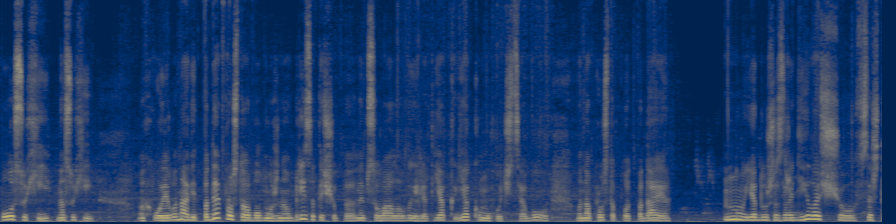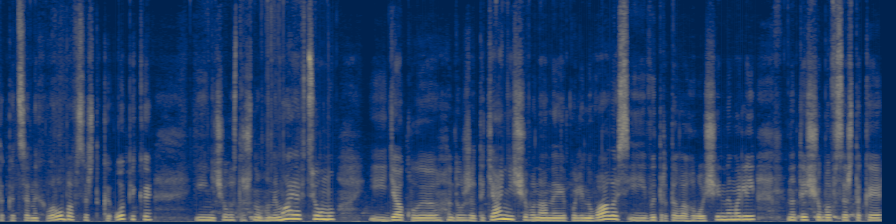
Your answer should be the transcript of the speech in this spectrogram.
по сухій, на сухій хвої. Вона відпаде просто або можна обрізати, щоб не псувало вигляд, як, як кому хочеться, або вона просто підпадає. Ну, я дуже зраділа, що все ж таки це не хвороба, все ж таки опіки, і нічого страшного немає в цьому. І дякую дуже Тетяні, що вона не полінувалась і витратила гроші немалі на те, щоб все ж таки е,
